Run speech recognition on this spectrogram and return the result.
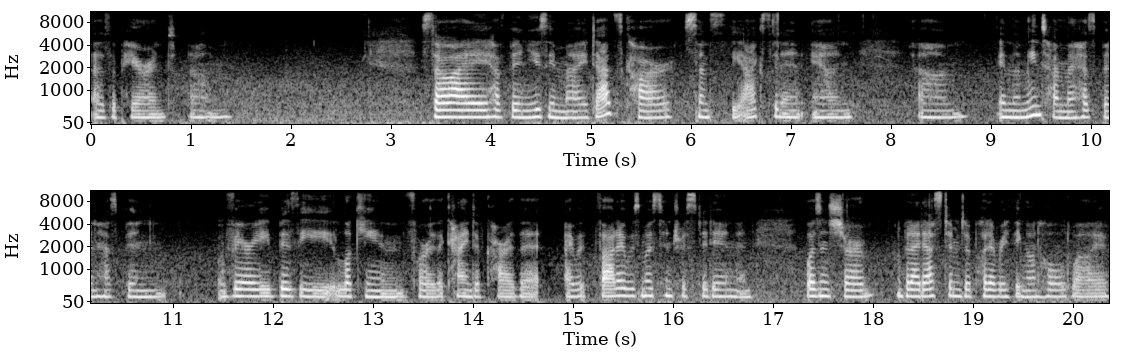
as a parent. Um, so I have been using my dad's car since the accident, and um, in the meantime, my husband has been very busy looking for the kind of car that I would, thought I was most interested in and wasn't sure. But I'd asked him to put everything on hold while I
